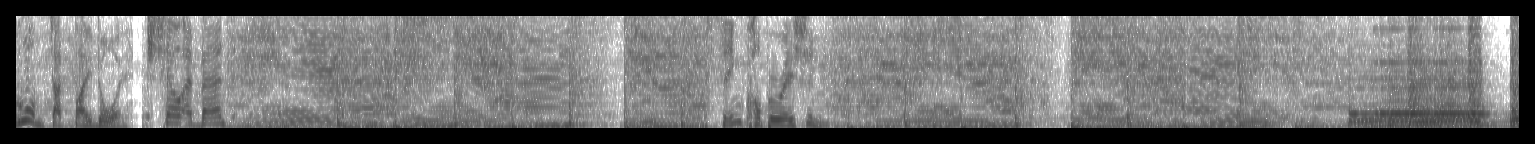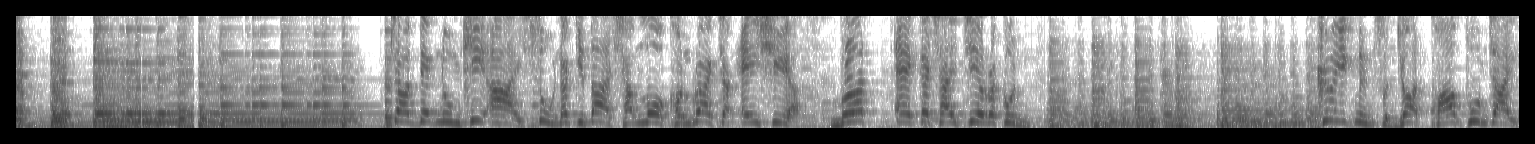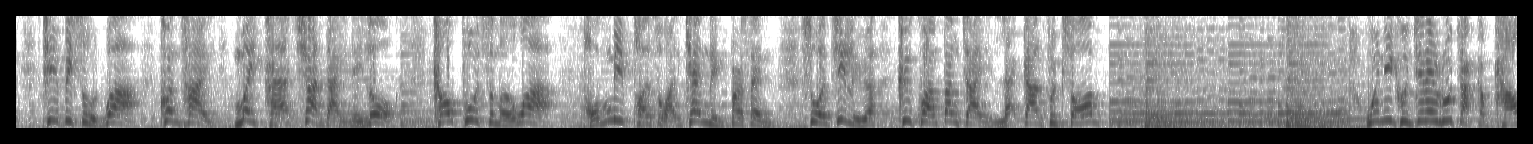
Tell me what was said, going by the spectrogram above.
ร่วมจัดไปโดย Shell Advance Sing Corporation จากเด็กหนุ่มขี้อาย สู่นักกีตาร์แชมป์โลกคนแรกจากเอเชีย เบิร์ตเอกชัยเจียรกุล หนึ่งสุดยอดความภูมิใจที่พิสูจน์ว่าคนไทยไม่แพ้ชาติใดในโลก เขาพูดเสมอว่า ผมมีพรสวรรค์แค่หนึ่งเปอร์เซ็นต์ส่วนที่เหลือคือความตั้งใจและการฝึกซ้อม วันนี้คุณจะได้รู้จักกับเขา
